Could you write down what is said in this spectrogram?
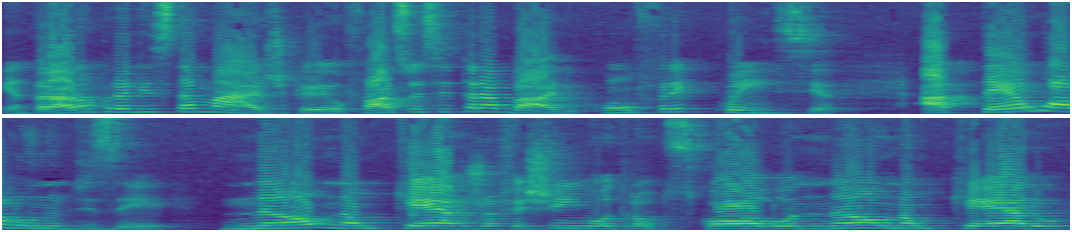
entraram para a lista mágica, eu faço esse trabalho com frequência, até o aluno dizer não, não quero, já fechei em outra autoescola, ou não, não quero,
